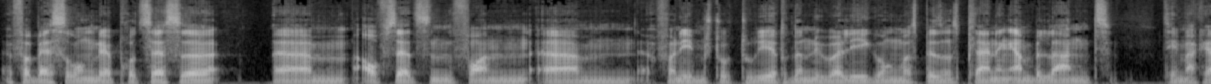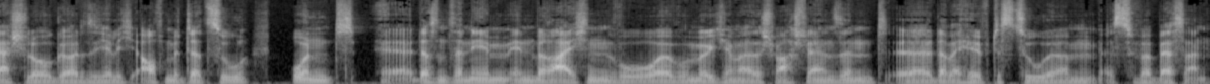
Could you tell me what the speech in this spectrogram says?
Verbesserungen der Prozesse, ähm, Aufsetzen von, ähm, von eben strukturierteren Überlegungen, was Business Planning anbelangt, Thema Cashflow gehört sicherlich auch mit dazu. Und äh, das Unternehmen in Bereichen, wo, wo möglicherweise Schwachstellen sind, äh, dabei hilft es zu, ähm, es zu verbessern.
